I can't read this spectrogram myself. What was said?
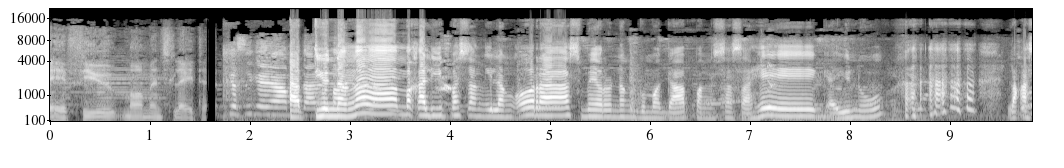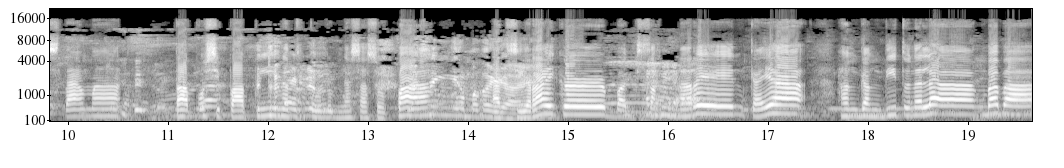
A few moments later. At yun na nga, makalipas ang ilang oras, meron ng gumagapang sa sahig. Ayun o. Lakas tama. Tapos si Papi natutulog na sa sopa. At si Riker, bagsak na rin. Kaya hanggang dito na lang. Bye-bye!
